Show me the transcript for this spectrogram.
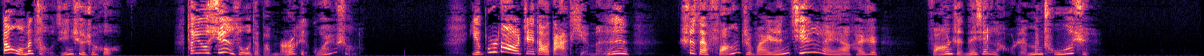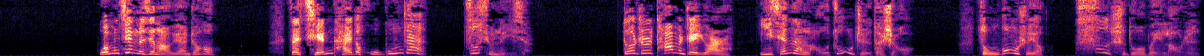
当我们走进去之后，他又迅速的把门给关上了。也不知道这道大铁门是在防止外人进来呀，还是防止那些老人们出去。我们进了敬老院之后，在前台的护工站咨询了一下，得知他们这院啊。以前在老住址的时候，总共是有四十多位老人，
